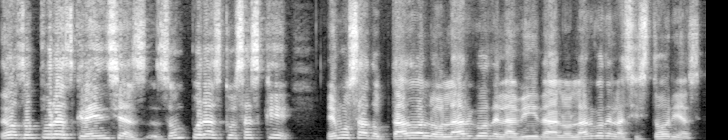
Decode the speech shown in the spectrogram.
no, son puras creencias. Son puras cosas que hemos adoptado a lo largo de la vida, a lo largo de las historias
